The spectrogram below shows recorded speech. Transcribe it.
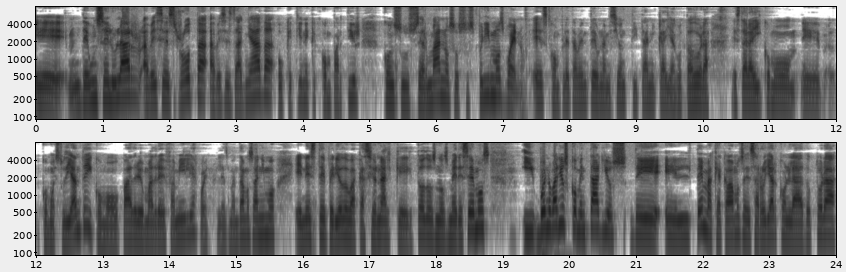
eh, de un celular, a veces rota, a veces dañada o que tiene que compartir con sus hermanos o sus primos. Bueno, es completamente una misión titánica y agotadora estar ahí como, eh, como estudiante y como padre o madre de familia. Bueno, les mandamos ánimo en este periodo vacacional que todos nos merecemos. Y bueno, varios comentarios del tema que acabamos de desarrollar con la doctora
